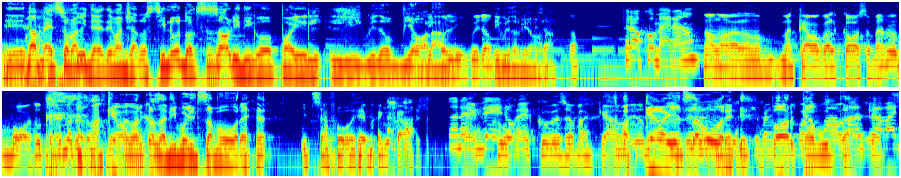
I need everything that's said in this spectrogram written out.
eh, vabbè, insomma, quindi avete mangiato sti noodles solidi con poi il liquido viola. Con liquido. Liquido viola. Esatto. Però com'erano? No, no, erano- mancava qualcosa, ma erano buoni, tutto sommato erano Mancava qualcosa tipo il sapore. Il sapore mancava. non è ecco, vero. Ecco cosa mancava. Mancava Io- il sapore, porca puttana. mancava il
